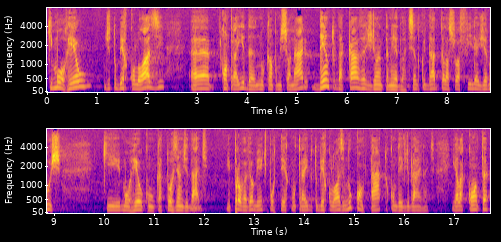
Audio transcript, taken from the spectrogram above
que morreu de tuberculose é, contraída no campo missionário, dentro da casa de Jonathan Edwards, sendo cuidado pela sua filha Jerus, que morreu com 14 anos de idade. e provavelmente por ter contraído tuberculose no contato com David Brainerd. E ela conta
